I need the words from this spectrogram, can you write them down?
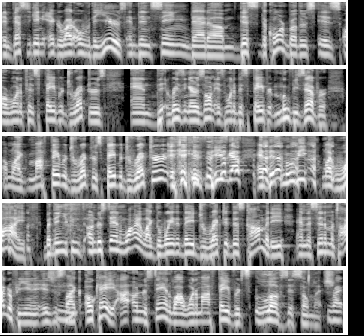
investigating Edgar Wright over the years, and then seeing that um, this the Coen Brothers is are one of his favorite directors, and th- Raising Arizona is one of his favorite movies ever. I'm like, my favorite director's favorite director is these guys, and this movie. I'm like, why? But then you can understand why, like the way that they directed this comedy and the cinematography in it is just Mm-hmm. like, okay, I understand why one of my favorites loves this so much. Right,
